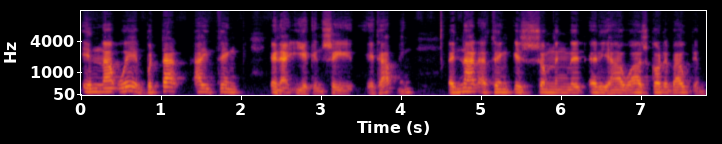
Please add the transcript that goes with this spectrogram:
in that way. But that I think, and you can see it happening, and that I think is something that Eddie Howe has got about him.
